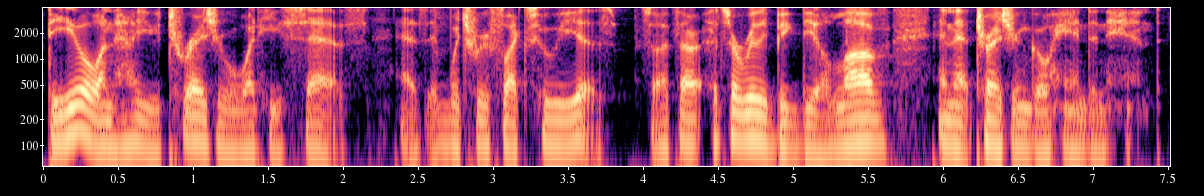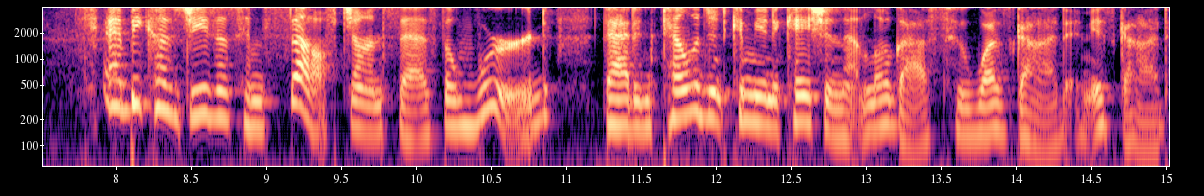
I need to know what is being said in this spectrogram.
deal and how you treasure what he says, as which reflects who he is. So it's a it's a really big deal. Love and that treasuring go hand in hand. And because Jesus himself, John says, the Word, that intelligent communication, that Logos, who was God and is God,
